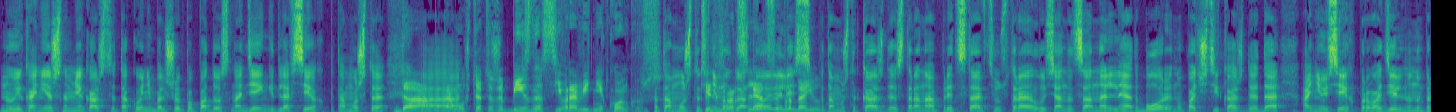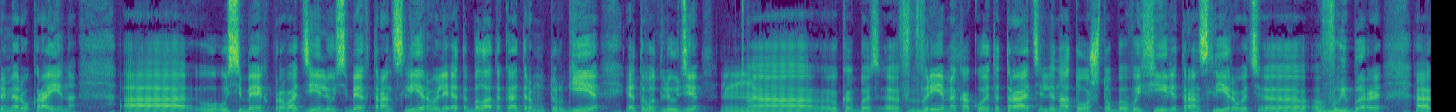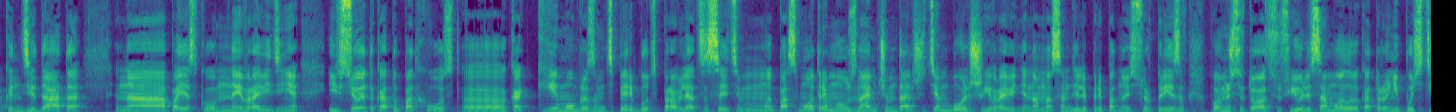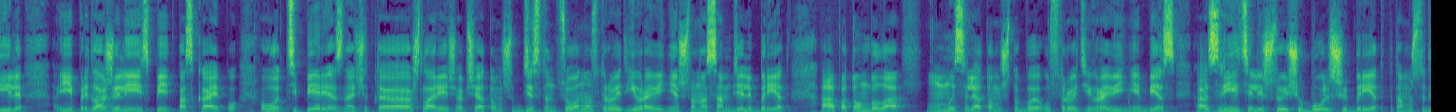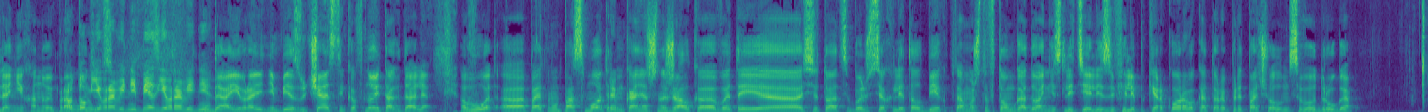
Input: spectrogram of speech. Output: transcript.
ну и, конечно, мне кажется, такой небольшой попадос на деньги для всех, потому что... Да, а, потому что это же бизнес, Евровидение конкурс. Потому что к нему готовились, продают. потому что каждая страна, представьте, устраивала у себя национальные отборы, ну почти каждая, да, они у себя их проводили, ну, например, Украина, а, у, у себя их проводили, у себя их транслировали, это была такая драматургия, это вот люди а, как бы э, время какое-то тратили на то, чтобы в эфире транслировать а, выборы а, кандидата, на поездку на Евровидение. И все это коту под хвост. Э, каким образом теперь будут справляться с этим, мы посмотрим, мы узнаем. Чем дальше, тем больше Евровидение нам на самом деле преподносит сюрпризов. Помнишь ситуацию с Юлией Самойловой, которую не пустили и предложили ей спеть по скайпу? Вот теперь, значит, э, шла речь вообще о том, чтобы дистанционно устроить Евровидение, что на самом деле бред. А потом была мысль о том, чтобы устроить Евровидение без э, зрителей, что еще больше бред, потому что для них оно и проводится. Потом Евровидение без Евровидения. Да, Евровидение Евровидение без участников, ну и так далее. Вот, э, поэтому посмотрим. Конечно, жалко в этой э, ситуации больше всех Little Big, потому что в том году они слетели из-за Филиппа Киркорова, который предпочел им своего друга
